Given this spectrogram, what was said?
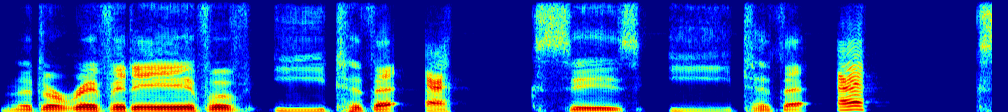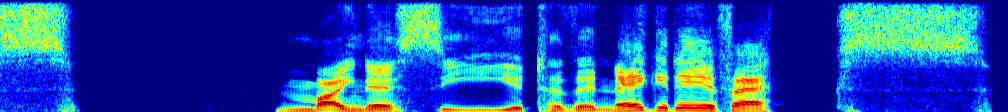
The derivative of e to the x x is e to the x minus e to the negative x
